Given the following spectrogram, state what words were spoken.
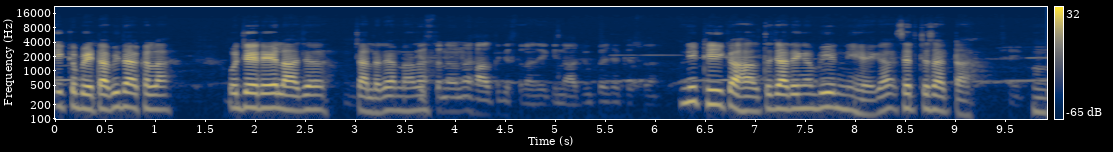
ਇੱਕ ਬੇਟਾ ਵੀ ਦਾਖਲ ਆ। ਉਹ ਜੇਰੇ ਇਲਾਜ ਚੱਲ ਰਿਹਾ ਉਹਨਾਂ ਦਾ। ਕਿਸ ਤਰ੍ਹਾਂ ਉਹਨਾਂ ਦੀ ਹਾਲਤ ਕਿਸ ਤਰ੍ਹਾਂ ਦੀ ਹੈ ਕਿ ਨਾਜ਼ੁਕ ਹੈ ਜਾਂ ਕਿਸ ਤਰ੍ਹਾਂ? ਨਹੀਂ ਠੀਕ ਆ ਹਾਲਤ ਜ਼ਿਆਦਾ ਗੰਭੀਰ ਨਹੀਂ ਹੈਗਾ ਸਿਰ 'ਚ ਸੱਟ ਆ। ਹੂੰ।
